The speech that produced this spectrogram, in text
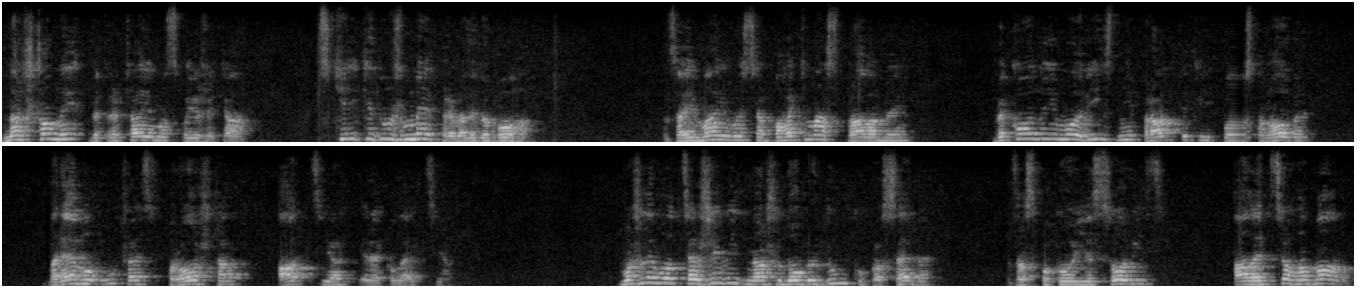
На що ми витрачаємо своє життя? Скільки душ ми привели до Бога? Займаємося багатьма справами, виконуємо різні практики і постанови, беремо участь в прощах, акціях і реколекціях. Можливо, це живить нашу добру думку про себе, заспокоює совість, але цього мало.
